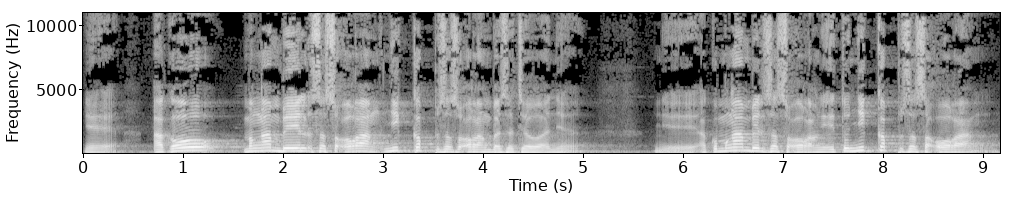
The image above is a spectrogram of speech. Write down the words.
Ya, aku mengambil seseorang, nyikap seseorang bahasa Jawanya. Ya, aku mengambil seseorang yaitu nyikap seseorang.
